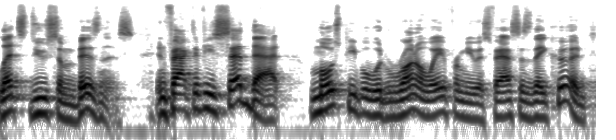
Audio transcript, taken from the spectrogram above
Let's do some business. In fact, if you said that, most people would run away from you as fast as they could.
